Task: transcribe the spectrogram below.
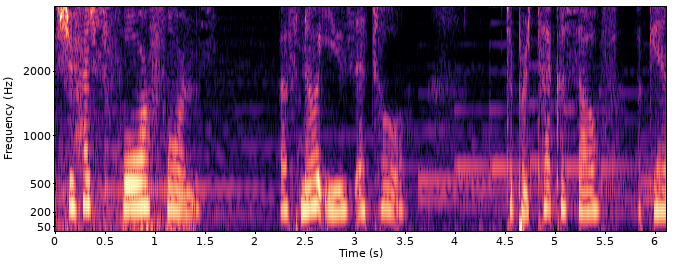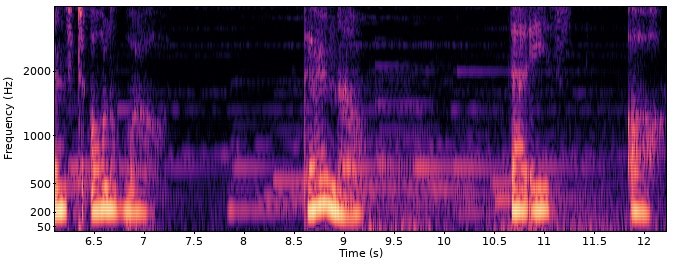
She has four forms of no use at all to protect herself against all the world. There now. That is all.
